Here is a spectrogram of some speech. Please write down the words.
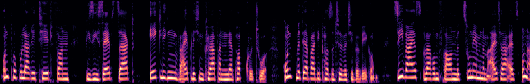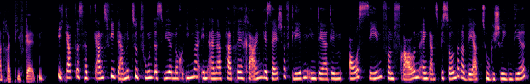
und Popularität von, wie sie es selbst sagt, ekligen weiblichen Körpern in der Popkultur und mit der Body Positivity Bewegung. Sie weiß, warum Frauen mit zunehmendem Alter als unattraktiv gelten. Ich glaube, das hat ganz viel damit zu tun, dass wir noch immer in einer patriarchalen Gesellschaft leben, in der dem Aussehen von Frauen ein ganz besonderer Wert zugeschrieben wird.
